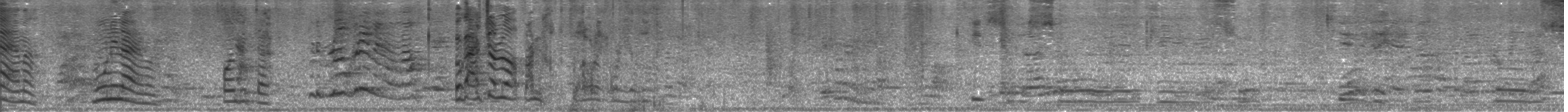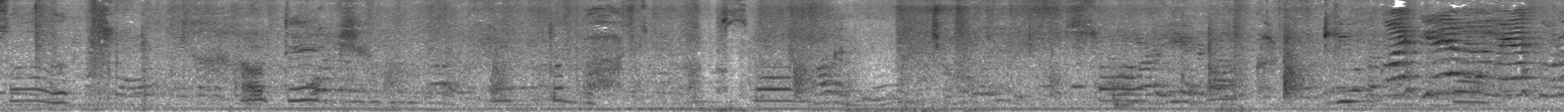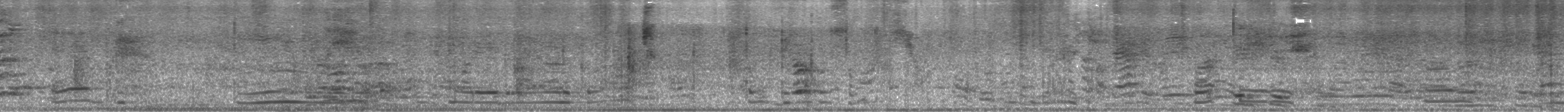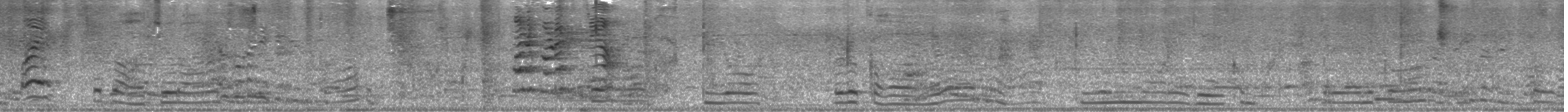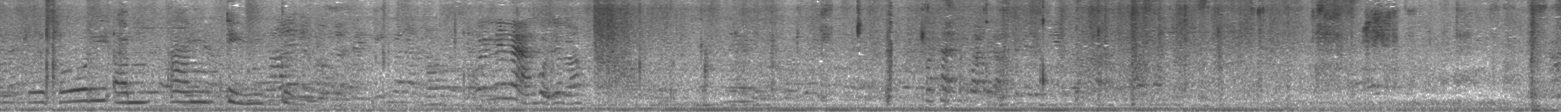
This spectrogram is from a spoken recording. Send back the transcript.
मुँह नहीं लाया मैं मुँह नहीं लाया मैं कौन पीता है ब्लॉग नहीं बनाना तो गाइस चलो अपन How did the रखा है तुम्हारे सॉरी एम एम टी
